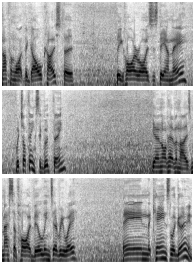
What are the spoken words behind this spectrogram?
nothing like the Gold Coast, the big high rises down there, which I think is a good thing. You know, not having those massive high buildings everywhere. And the Cairns Lagoon,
